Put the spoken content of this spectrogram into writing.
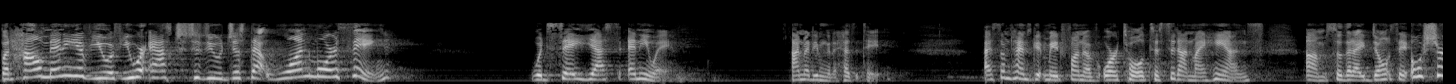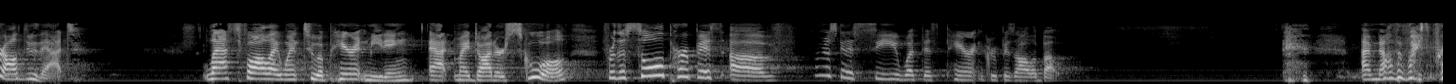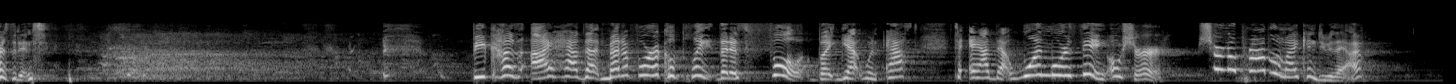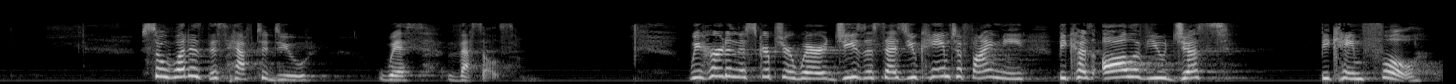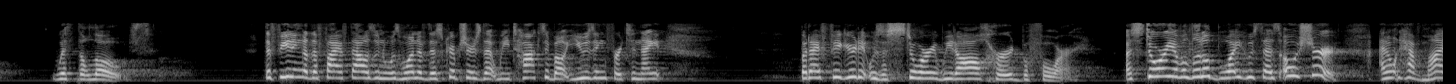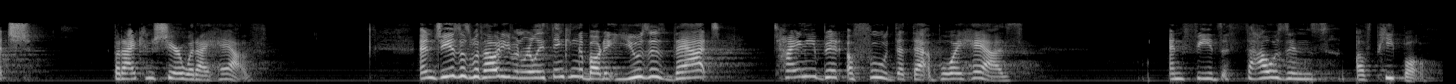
But how many of you, if you were asked to do just that one more thing, would say yes anyway? I'm not even going to hesitate. I sometimes get made fun of or told to sit on my hands um, so that I don't say, "Oh, sure, I'll do that." Last fall, I went to a parent meeting at my daughter's school for the sole purpose of I'm just going to see what this parent group is all about. I'm now the vice president. because I have that metaphorical plate that is full, but yet when asked to add that one more thing, oh sure, sure, no problem, I can do that. So what does this have to do with vessels? We heard in the scripture where Jesus says, you came to find me because all of you just became full with the loaves. The feeding of the 5,000 was one of the scriptures that we talked about using for tonight, but I figured it was a story we'd all heard before. A story of a little boy who says, oh sure, I don't have much, but I can share what I have. And Jesus, without even really thinking about it, uses that tiny bit of food that that boy has and feeds thousands of people.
